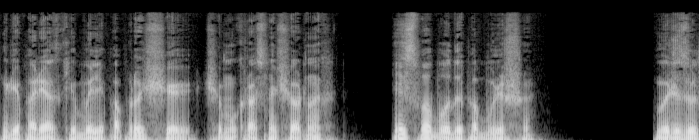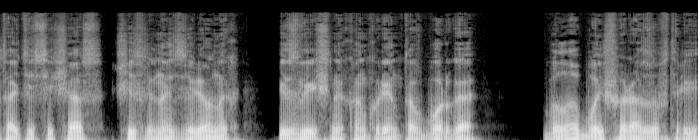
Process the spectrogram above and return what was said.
где порядки были попроще, чем у красно-черных, и свободы побольше. В результате сейчас численность зеленых, из вечных конкурентов Борга, была больше раза в три.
